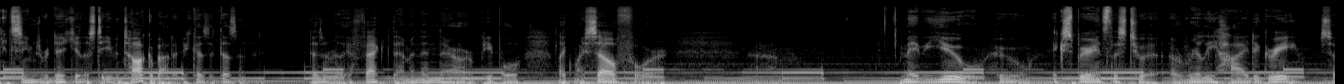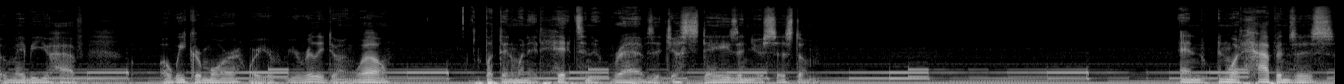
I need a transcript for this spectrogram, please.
it seems ridiculous to even talk about it because it doesn't doesn't really affect them. And then there are people like myself or maybe you who experience this to a, a, really high degree. So maybe you have a week or more where you're, you're really doing well, but then when it hits and it revs, it just stays in your system. And, and what happens is,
